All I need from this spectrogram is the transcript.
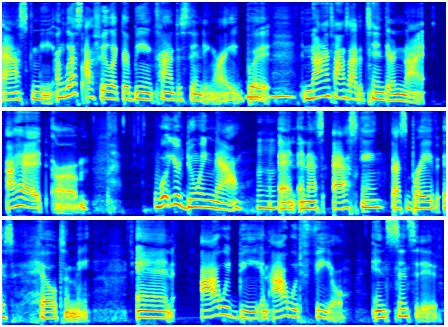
ask me, unless I feel like they're being condescending, right? But nine times out of ten, they're not. I had um, what you're doing now, and and that's asking. That's brave as hell to me, and I would be, and I would feel insensitive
